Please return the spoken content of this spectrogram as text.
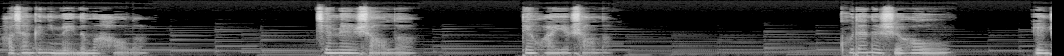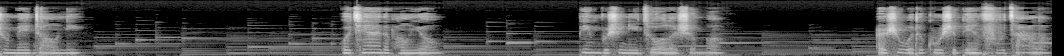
好像跟你没那么好了，见面少了，电话也少了，孤单的时候。”忍住没找你，我亲爱的朋友，并不是你做了什么，而是我的故事变复杂了。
